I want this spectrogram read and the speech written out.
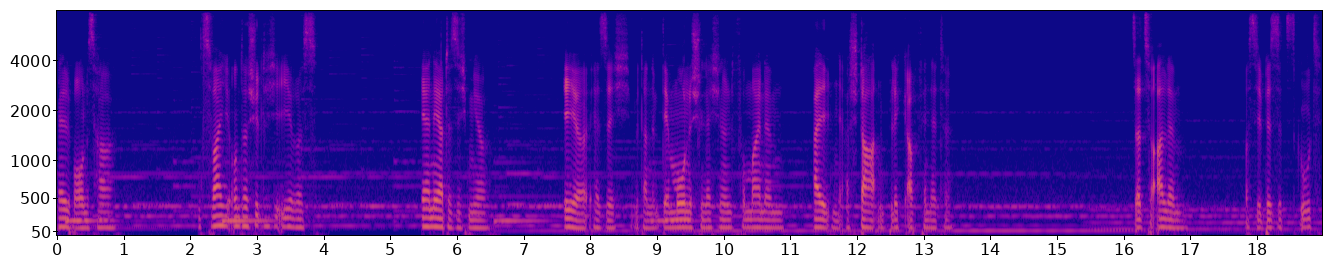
hellbraunes Haar und zwei unterschiedliche Iris. Er näherte sich mir, ehe er sich mit einem dämonischen Lächeln von meinem alten, erstarrten Blick abwendete. Seid zu allem, was ihr besitzt, gut.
